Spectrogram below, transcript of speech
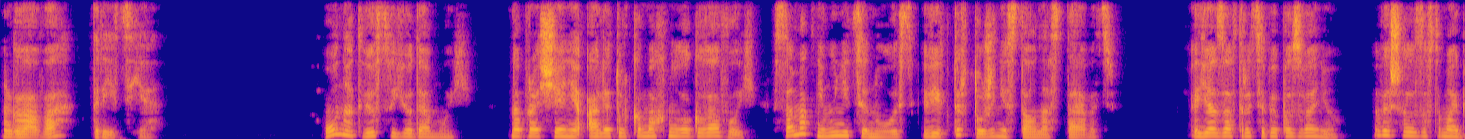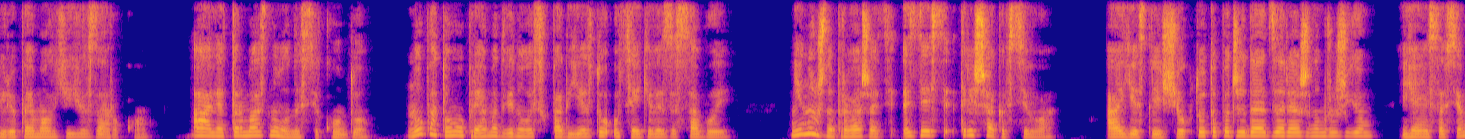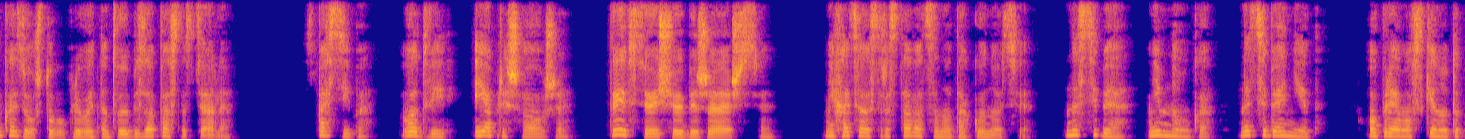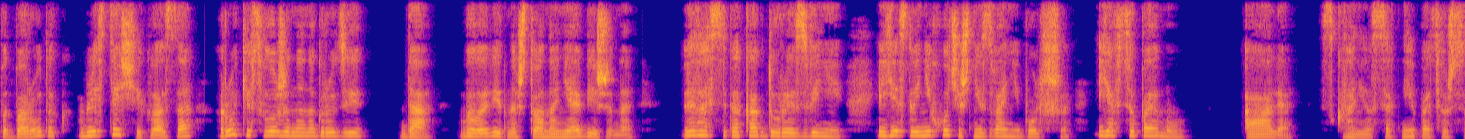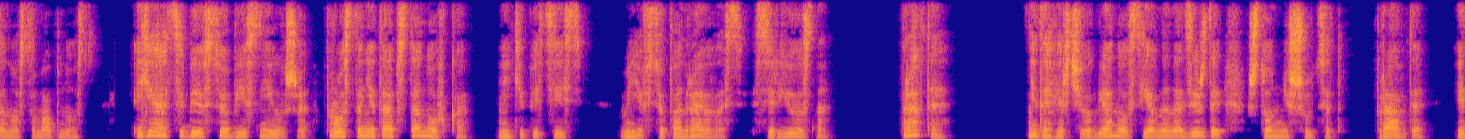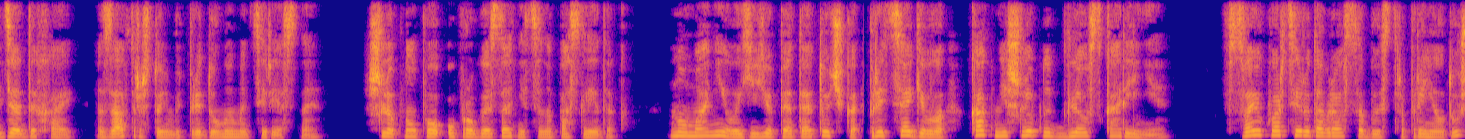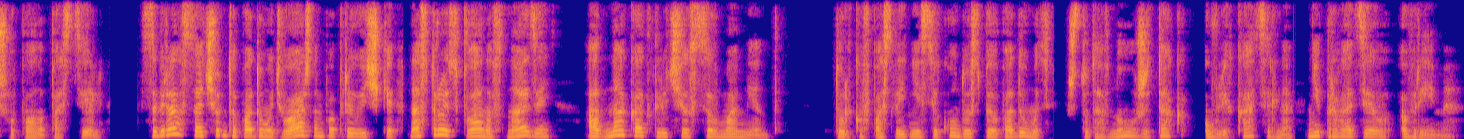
Глава третья. Он отвез ее домой. На прощание Аля только махнула головой. Сама к нему не тянулась. Виктор тоже не стал настаивать. «Я завтра тебе позвоню». Вышел из автомобиля, поймал ее за руку. Аля тормознула на секунду, но потом упрямо двинулась к подъезду, утягивая за собой. «Не нужно провожать, здесь три шага всего». «А если еще кто-то поджидает заряженным ружьем?» Я не совсем козел, чтобы плевать на твою безопасность, Аля. Спасибо. Вот дверь. Я пришла уже. Ты все еще обижаешься. Не хотелось расставаться на такой ноте. На себя. Немного. На тебя нет. Упрямо вскинутый подбородок, блестящие глаза, руки сложены на груди. Да, было видно, что она не обижена. Вела себя как дура, извини. И если не хочешь, не звони больше. Я все пойму. Аля, Склонился к ней, потерся носом об нос. «Я тебе все объяснил же. Просто не та обстановка. Не кипятись. Мне все понравилось. Серьезно». «Правда?» Недоверчиво глянула с явной надеждой, что он не шутит. «Правда. Иди отдыхай. Завтра что-нибудь придумаем интересное». Шлепнул по упругой заднице напоследок. Но манила ее пятая точка, притягивала, как не шлепнуть для ускорения. В свою квартиру добрался быстро, принял душ, упал на постель. Собирался о чем-то подумать важном по привычке, настроить планов на день, однако отключился в момент. Только в последние секунды успел подумать, что давно уже так увлекательно не проводил время.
